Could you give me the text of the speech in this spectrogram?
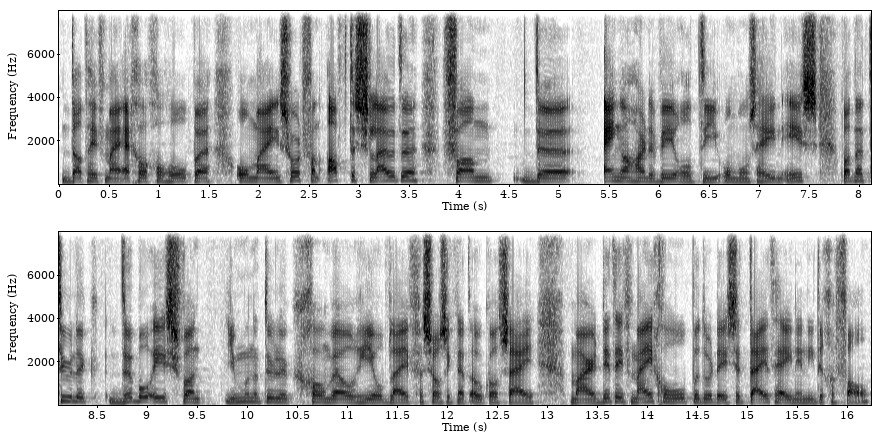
dat heeft mij echt wel geholpen om mij een soort van af te sluiten van de enge harde wereld die om ons heen is. Wat natuurlijk dubbel is, want je moet natuurlijk gewoon wel reëel blijven, zoals ik net ook al zei. Maar dit heeft mij geholpen door deze tijd heen in ieder geval.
